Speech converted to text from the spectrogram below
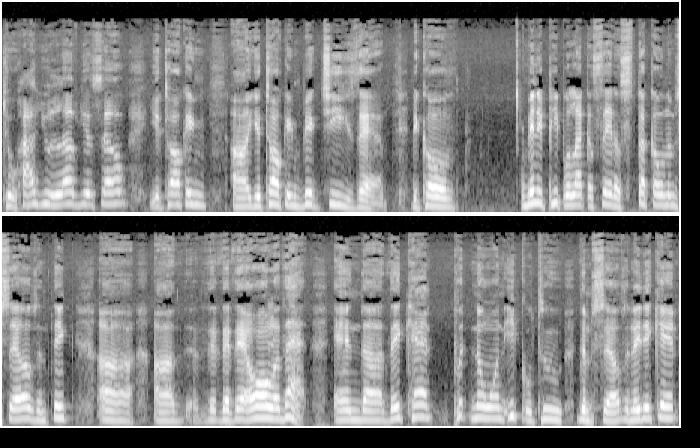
to how you love yourself, you're talking uh, you're talking big cheese there. Because many people, like I said, are stuck on themselves and think uh, uh, that they're all of that, and uh, they can't put no one equal to themselves, and they, they can't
